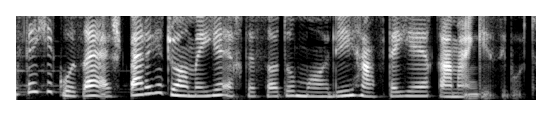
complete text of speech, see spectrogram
هفته که گذشت برای جامعه اقتصاد و مالی هفته غمانگیزی بود.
